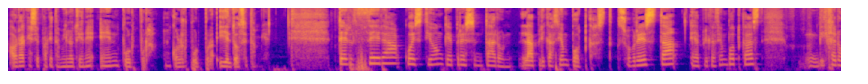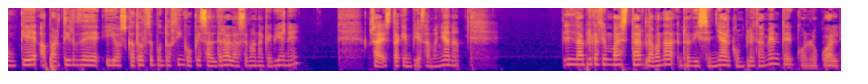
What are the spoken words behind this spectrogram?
ahora que sepa que también lo tiene en púrpura, en color púrpura y el 12 también. Tercera cuestión que presentaron, la aplicación podcast. Sobre esta aplicación podcast dijeron que a partir de iOS 14.5 que saldrá la semana que viene, o sea, esta que empieza mañana, la aplicación va a estar, la van a rediseñar completamente, con lo cual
